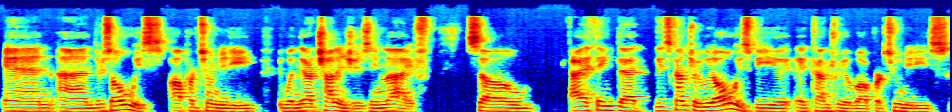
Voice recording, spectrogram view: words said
and and there's always opportunity when there are challenges in life. So I think that this country will always be a, a country of opportunities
